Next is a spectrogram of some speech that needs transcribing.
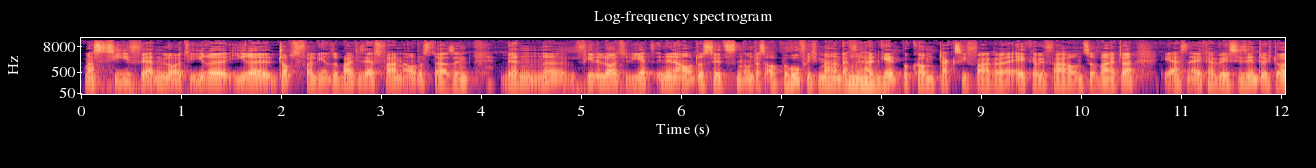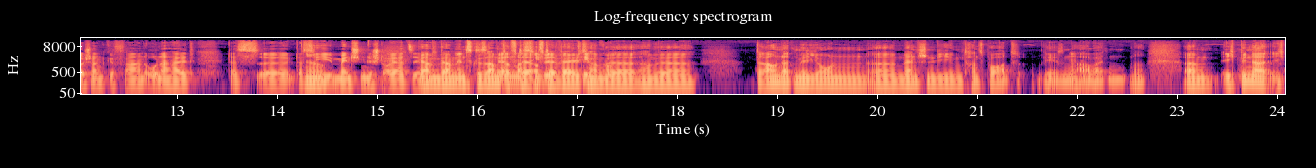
massiv, werden Leute ihre, ihre Jobs verlieren. Sobald die selbstfahrenden Autos da sind, werden ne, viele Leute, die jetzt in den Autos sitzen und das auch beruflich machen, dafür Mhm. halt Geld bekommen, Taxifahrer, Lkw-Fahrer und so weiter. Die ersten Lkws, die sind durch Deutschland gefahren, ohne halt, dass, äh, dass Ja. sie menschengesteuert sind. Wir haben, wir haben insgesamt auf der, auf der Welt Themen haben wir, haben wir 300 Millionen äh, Menschen, die im Transportwesen Mhm. arbeiten. Ne? Ähm, ich bin da, ich,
